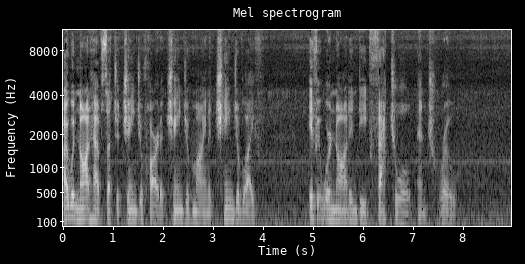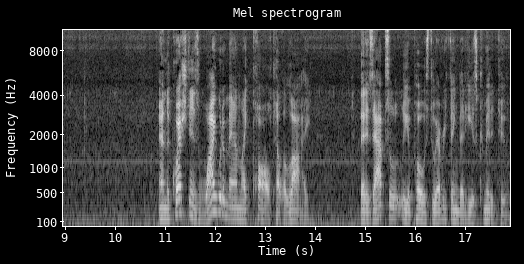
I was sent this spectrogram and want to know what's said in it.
I would not have such a change of heart, a change of mind, a change of life, if it were not indeed factual and true. And the question is why would a man like Paul tell a lie that is absolutely opposed to everything that he is committed to,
